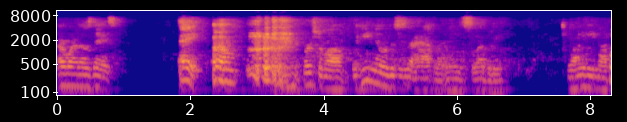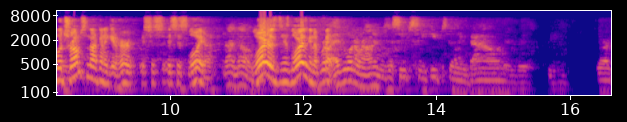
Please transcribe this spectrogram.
Or one of those days. Hey, um, first of all, if he knew this was gonna happen and he's a celebrity, why did he not? Well, pay- Trump's not gonna get hurt. It's just it's his lawyer. I know. Lawyers, his lawyer's gonna Bro, fit. everyone around him just keeps he keeps going down and the, the drug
